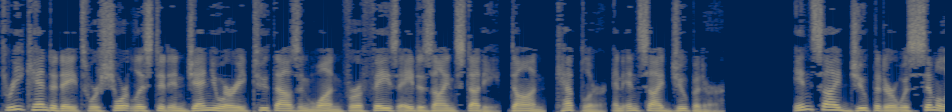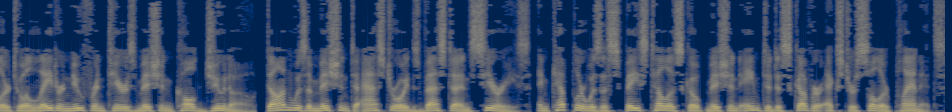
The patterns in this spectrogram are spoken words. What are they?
Three candidates were shortlisted in January 2001 for a Phase A design study, Dawn, Kepler, and Inside Jupiter. Inside Jupiter was similar to a later New Frontiers mission called Juno, Dawn was a mission to asteroids Vesta and Ceres, and Kepler was a space telescope mission aimed to discover extrasolar planets.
